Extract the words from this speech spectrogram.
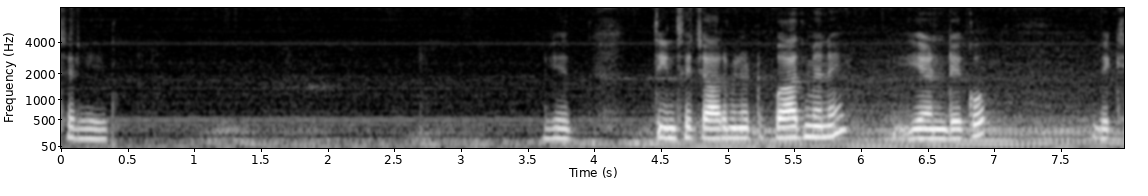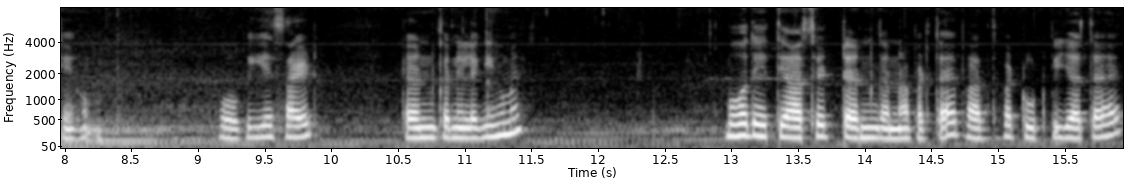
चलिए। ये तीन से चार मिनट बाद मैंने ये अंडे को देखें हम। हो गई है साइड टर्न करने लगी हूँ मैं। बहुत एहतियात से टर्न करना पड़ता है। बाद दफ़ा टूट भी जाता है।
